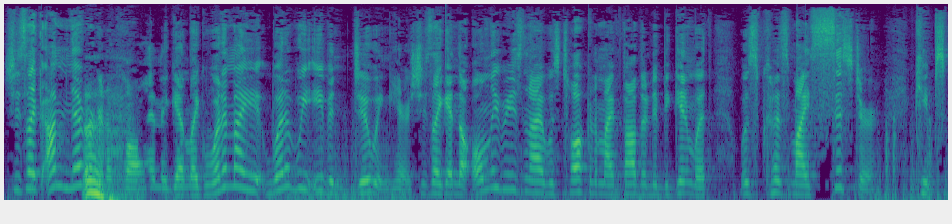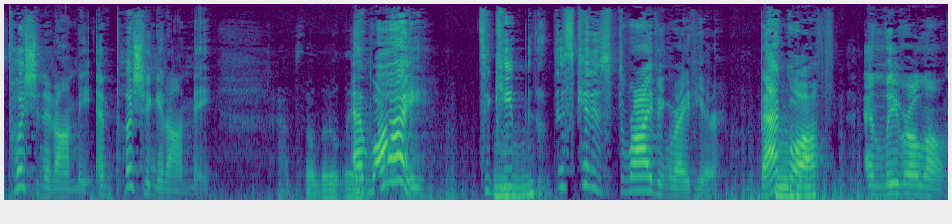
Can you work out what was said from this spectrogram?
She's like, I'm never going to call him again. Like, what am I, what are we even doing here? She's like, and the only reason I was talking to my father to begin with was because my sister keeps pushing it on me and pushing it on me. Absolutely. And why? To keep mm-hmm. this kid is thriving right here. Back mm-hmm. off and leave her alone.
